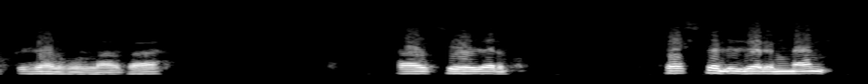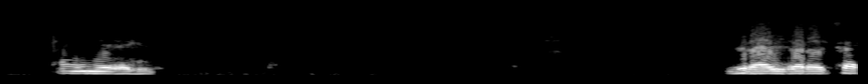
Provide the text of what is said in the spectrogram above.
Çok güzel buralarda. Tavsiye ederim. Festel üzerinden Konya'ya gidin. Virajları çok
